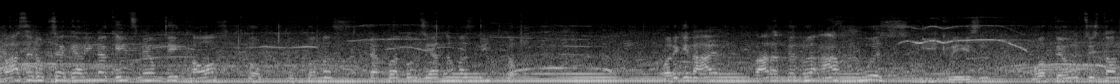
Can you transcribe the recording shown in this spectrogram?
Ich weiß nicht, ob ihr euch erinnert, könnt mir um die gekauft gehabt. Und Thomas, bei ein paar Konzerten haben wir es nicht gehabt. Original war das ja nur ein Fuß gewesen, aber bei uns ist dann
